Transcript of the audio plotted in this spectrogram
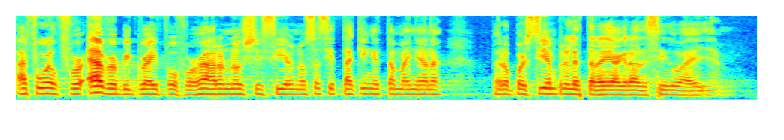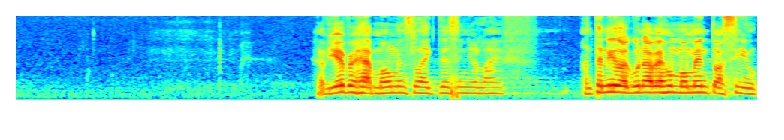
I will forever be grateful for her. I don't know if she's here. No sé si está aquí en esta mañana, pero por siempre le estaré agradecido a ella. Have you ever had moments like this in your life? ¿Han tenido alguna vez un momento así, un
